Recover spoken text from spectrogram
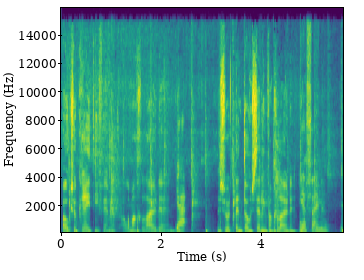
Ook zo creatief, hè? Met allemaal geluiden. En Ja, Een soort tentoonstelling van geluiden. ja, fijn hè? Ja.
